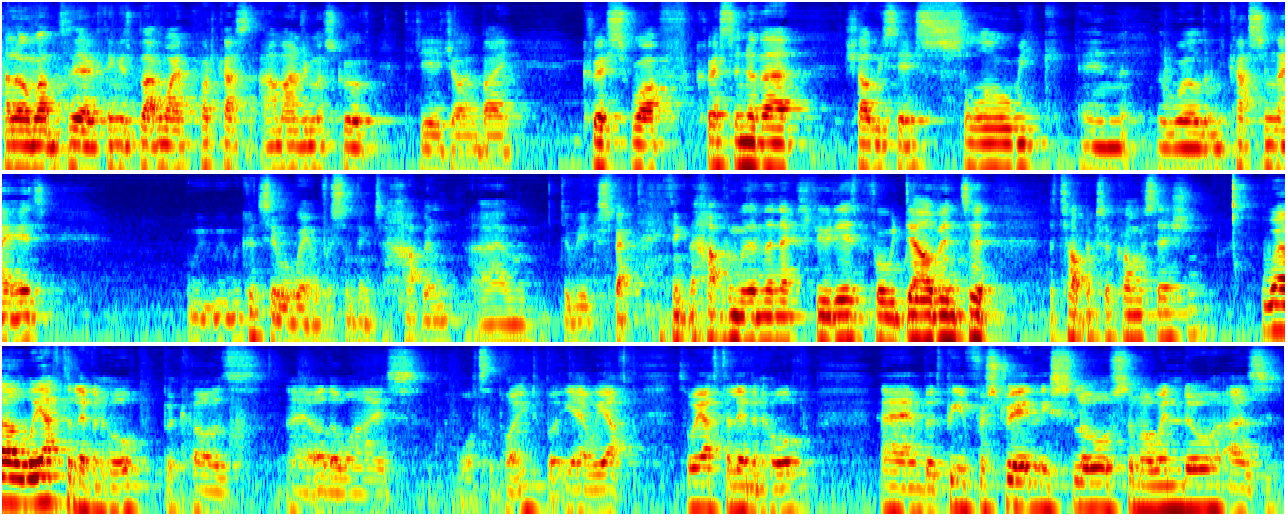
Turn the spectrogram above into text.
Hello and welcome to the Everything is Black and White podcast. I'm Andrew Musgrove, today joined by Chris Roth. Chris, another, shall we say, slow week in the world of Newcastle United. We, we could say we're waiting for something to happen. Um, do we expect anything to happen within the next few days before we delve into the topics of conversation? Well, we have to live in hope because uh, otherwise, what's the point? But yeah, we have. So we have to live in hope. Um, but it's been frustratingly slow summer window as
